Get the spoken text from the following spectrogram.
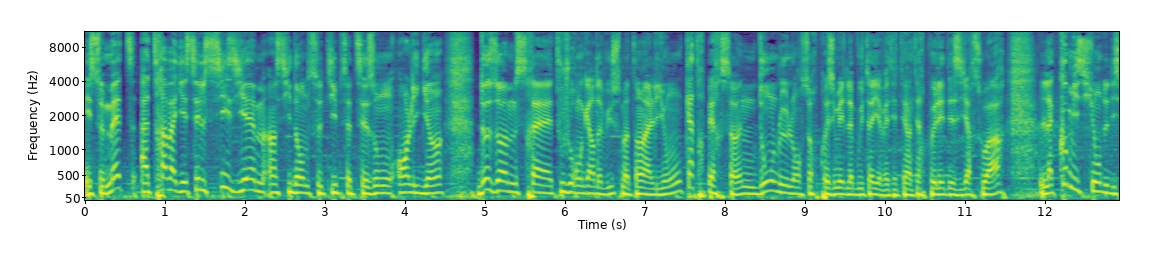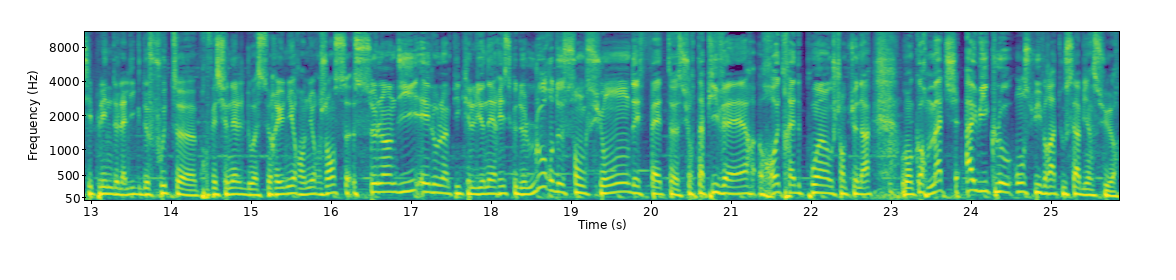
et se mette à travailler. C'est le sixième incident de ce type cette saison en Ligue 1. Deux hommes seraient toujours en garde à vue ce matin à Lyon. Quatre personnes, dont le lanceur présumé de la bouteille, avaient été interpellées dès hier soir. La commission de discipline de la Ligue de foot euh, professionnelle doit se réunir en urgence ce lundi et l'Olympique lyonnais risque de lourdes sanctions, défaites sur tapis vert, retrait de points au championnat ou encore match à huis clos. On suivra tout ça bien sûr.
